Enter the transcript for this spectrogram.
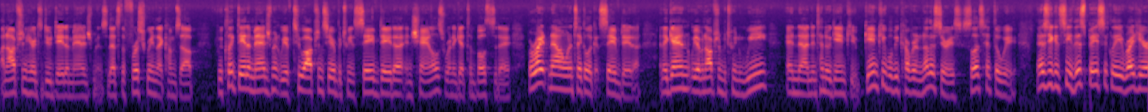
an option here to do data management. So that's the first screen that comes up. If we click data management, we have two options here between save data and channels. We're going to get to both today. But right now, I want to take a look at save data. And again, we have an option between Wii and uh, Nintendo GameCube. GameCube will be covered in another series, so let's hit the Wii. As you can see, this basically, right here,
